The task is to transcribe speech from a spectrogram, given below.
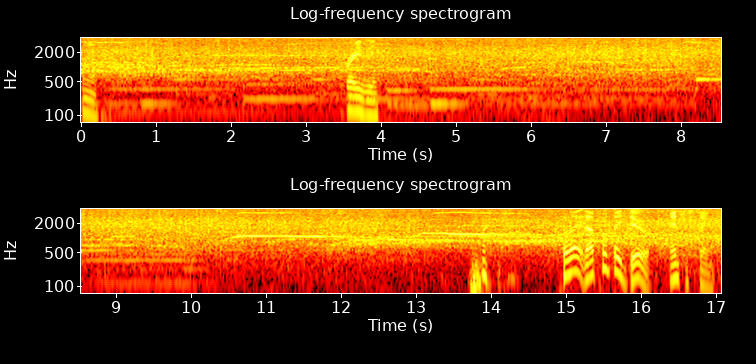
Hmm. Crazy. so they, that's what they do. Interesting.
